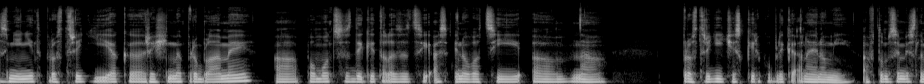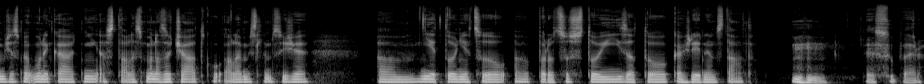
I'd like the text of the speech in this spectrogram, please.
změnit prostředí, jak řešíme problémy a pomoc s digitalizací a s inovací na prostředí České republiky a nejenom jí. A v tom si myslím, že jsme unikátní a stále jsme na začátku, ale myslím si, že je to něco, pro co stojí za to každý den stát. Mm-hmm, to je super.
